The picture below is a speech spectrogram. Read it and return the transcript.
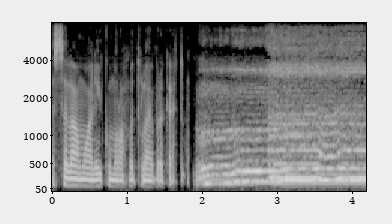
Assalamu alaikum wa rahmatullahi wa barakatuh.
